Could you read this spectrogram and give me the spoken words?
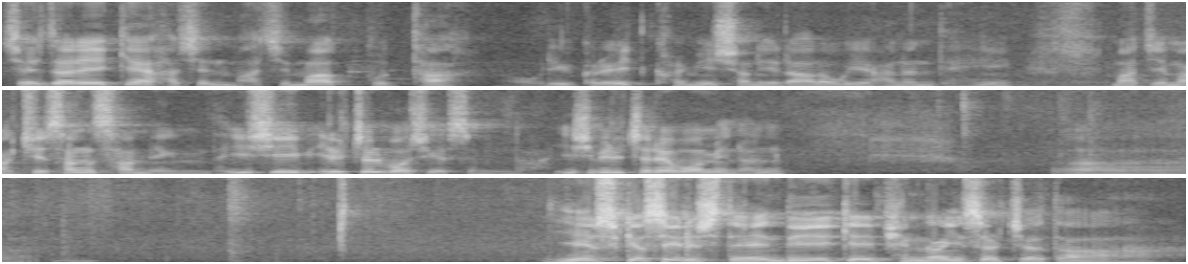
제자에게 하신 마지막 부탁 우리 Great Commission이라고 하는데 마지막 지상 사명입니다. 21절 보시겠습니다. 21절에 보면은 어, 예수께서 이르시되 너에게 평강이 있을지어다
